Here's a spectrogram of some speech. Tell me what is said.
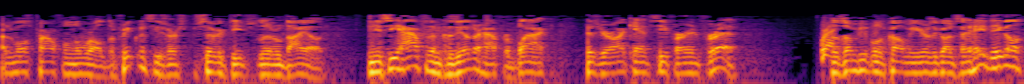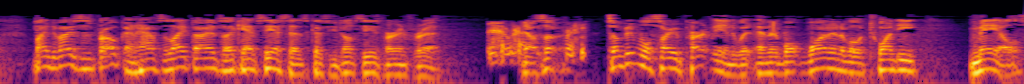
are the most powerful in the world. The frequencies are specific to each little diode. And you see half of them because the other half are black because your eye can't see far infrared. Right. So some people have called me years ago and said, hey, Deagle, my device is broken. Half the light diodes I can't see. I said, it's because you don't see as far infrared. right. Now, so, right. some people will say partly into it, and about one in about 20 males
